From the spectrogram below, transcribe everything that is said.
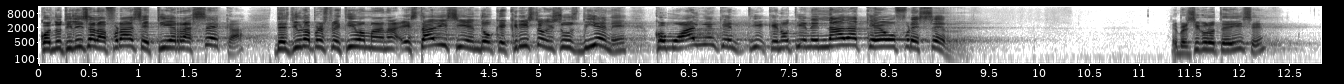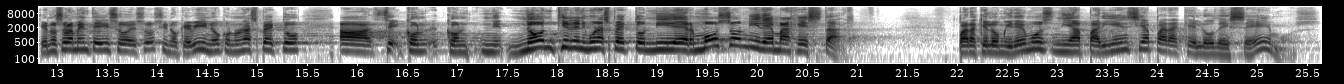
Cuando utiliza la frase tierra seca, desde una perspectiva humana, está diciendo que Cristo Jesús viene como alguien que, no tiene nada que ofrecer. El versículo te dice que no solamente hizo eso, sino que vino con un aspecto, ah, no tiene ningún aspecto ni de hermoso ni de majestad, para que lo miremos, ni apariencia para que lo deseemos.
